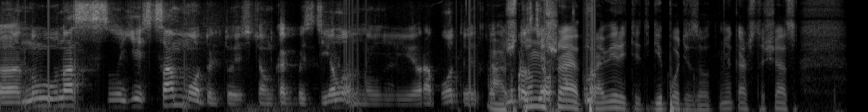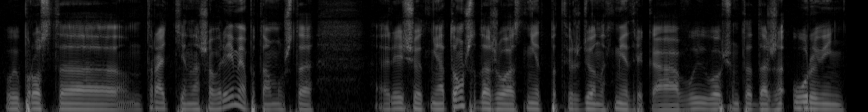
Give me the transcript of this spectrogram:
Э, Ну, у нас есть сам модуль, то есть он как бы сделан и работает. А. Ну, что мешает мы- проверить эти гипотезы? Вот мне кажется, сейчас вы просто тратите наше время, потому что речь идет не о том, что даже у вас нет подтвержденных метрик, а вы, в общем-то, даже уровень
